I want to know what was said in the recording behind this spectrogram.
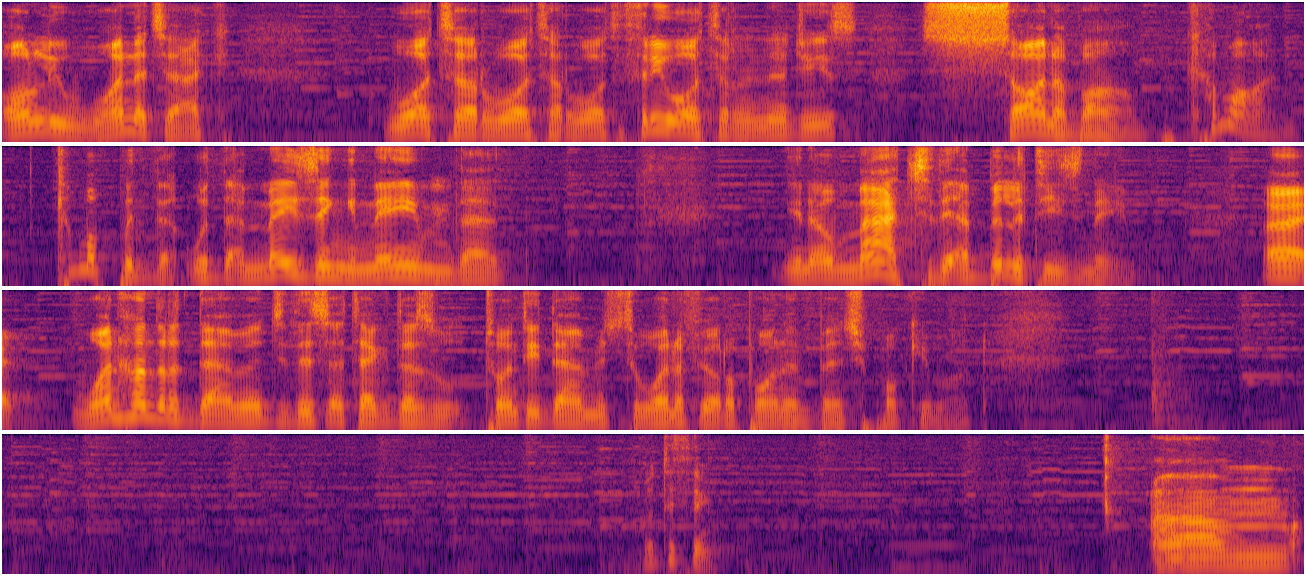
only one attack. Water, water, water. Three water energies. Sauna Bomb. Come on, come up with the with the amazing name that you know match the ability's name. All right. 100 damage. This attack does 20 damage to one of your opponent bench Pokemon. What do you think? Um,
